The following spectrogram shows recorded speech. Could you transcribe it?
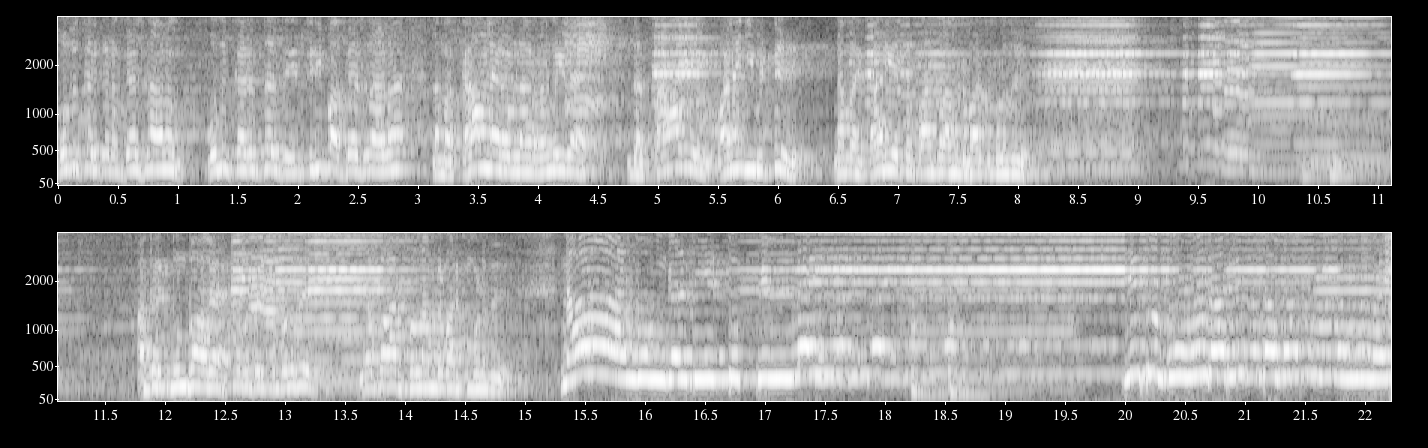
பொது கருக்கணும் பேசினாலும் பொது கருத்தை திருப்பா பேசினாலும் நம்ம கால நேரம் நன்மையில இந்த தாயை வணங்கி விட்டு நம்ம காரியத்தை பார்க்கலாம் என்று பார்க்கும் பொழுது அதற்கு முன்பாக வந்திருக்கும் பொழுது எவ்வாறு சொல்லலாம் என்று பார்க்கும் பொழுது நான் உங்கள் வீட்டு பிள்ளை. இது ஊரறிந்த உண்மை.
